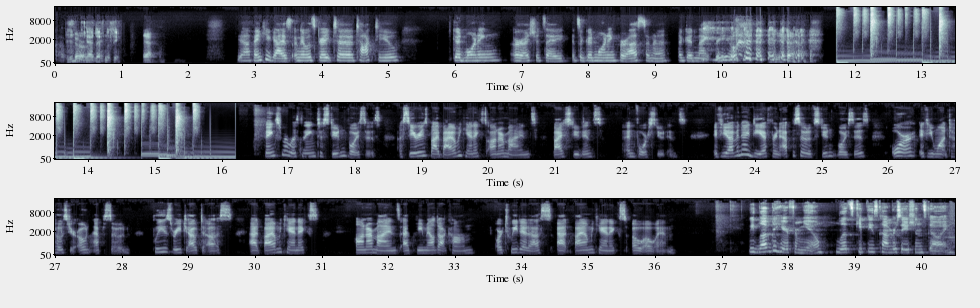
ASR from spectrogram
Mhm. Sure. Yeah, definitely. Yeah. yeah thank you guys and it was great to talk to you good morning or i should say it's a good morning for us and a, a good night for you yeah. Thanks for listening to Student Voices, a series by Biomechanics on Our Minds by students and for students. If you have an idea for an episode of Student Voices, or if you want to host your own episode, please reach out to us at biomechanics on our minds at gmail.com or tweet at us at biomechanicsOOM. We'd love to hear from you. Let's keep these conversations going.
